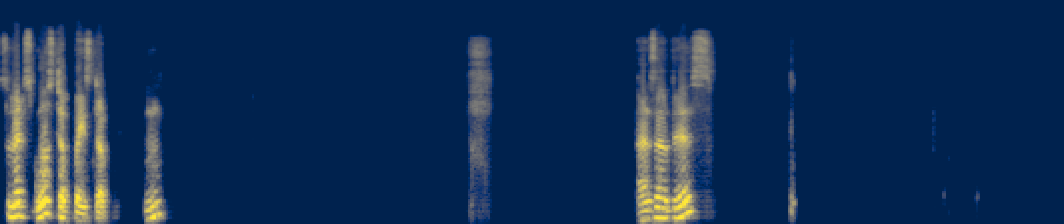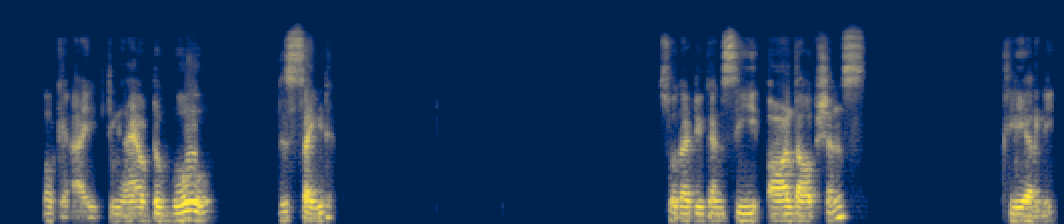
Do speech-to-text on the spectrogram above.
So let's go step by step. Hmm? Answer this. Okay, I think I have to go this side so that you can see all the options clearly.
